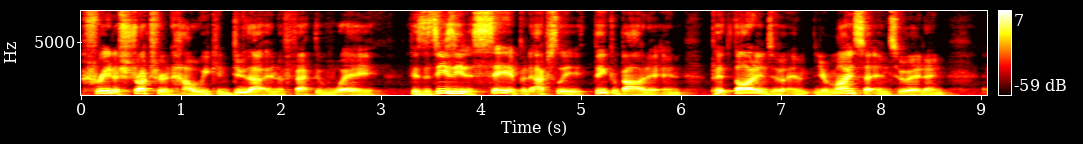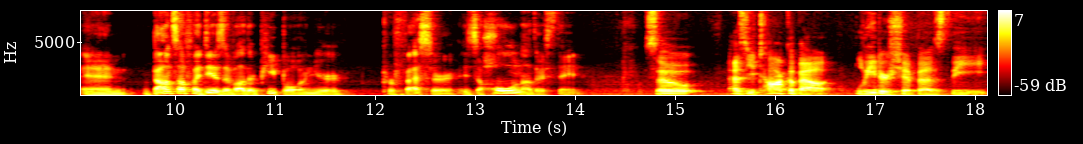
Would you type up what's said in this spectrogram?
create a structure and how we can do that in an effective way. Because it's easy to say it but actually think about it and put thought into it and your mindset into it and and bounce off ideas of other people and your professor is a whole nother thing. So as you talk about leadership as the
